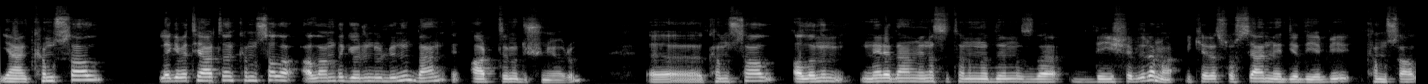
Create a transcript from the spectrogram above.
yani kamusal LGBT artan kamusal alanda görünürlüğünün ben arttığını düşünüyorum. E, kamusal alanın nereden ve nasıl tanımladığımızda değişebilir ama bir kere sosyal medya diye bir kamusal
